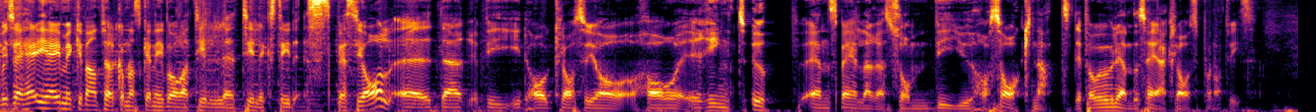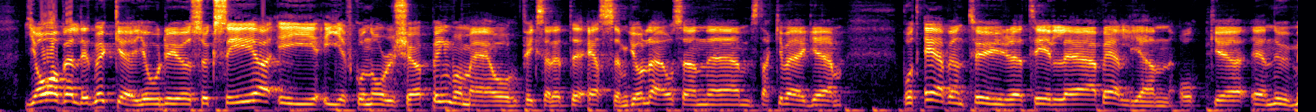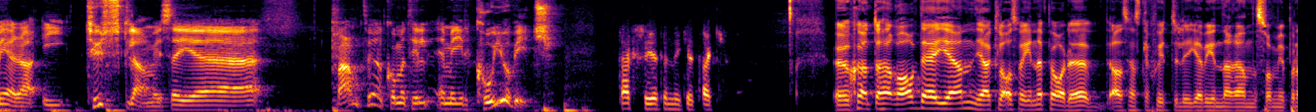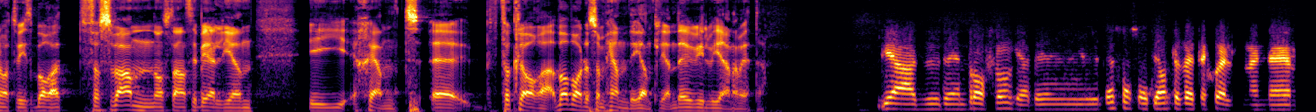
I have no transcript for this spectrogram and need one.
ska vi säga hej hej, mycket varmt välkomna ska ni vara till eh, tilläggstid special eh, där vi idag, Claes och jag, har ringt upp en spelare som vi ju har saknat. Det får vi väl ändå säga Claes på något vis. Ja, väldigt mycket. Gjorde ju succé i IFK Norrköping, var med och fixade ett eh, SM-guld där och sen eh, stack iväg eh, på ett äventyr till eh, Belgien och eh, numera i Tyskland. Vi säger varmt välkommen till Emir Kujovic. Tack så jättemycket, tack. Eh, skönt att höra av dig igen. Ja, Claes var inne på det. Allsvenska skytteligavinnaren som ju på något vis bara försvann någonstans i Belgien i Gent. Eh, förklara, vad var det som hände egentligen? Det vill vi gärna veta. Ja, det är en bra fråga. Det är nästan så att jag inte vet det själv. Men eh,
